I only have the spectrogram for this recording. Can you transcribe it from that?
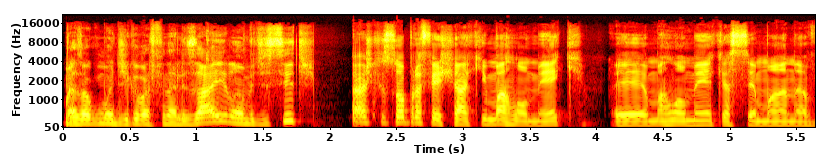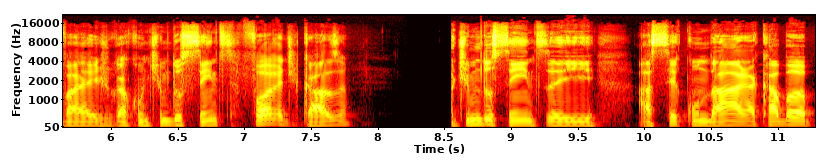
Mais alguma dica para finalizar aí, Lamba de City? Acho que só para fechar aqui, Marlon Mack. É, Marlon Mack essa semana vai jogar com o time do Saints fora de casa. O time do Saints aí, a secundária acaba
